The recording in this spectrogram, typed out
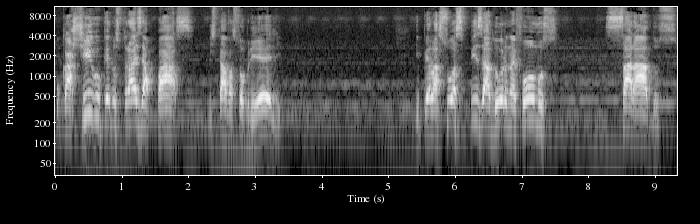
O castigo que nos traz a paz estava sobre ele, e pelas suas pisaduras nós fomos sarados.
